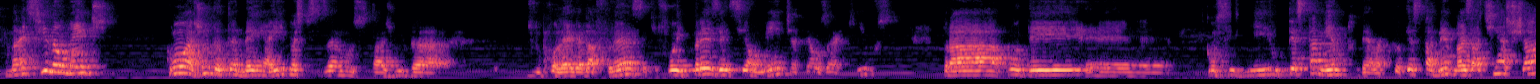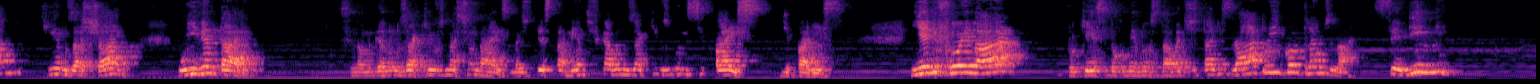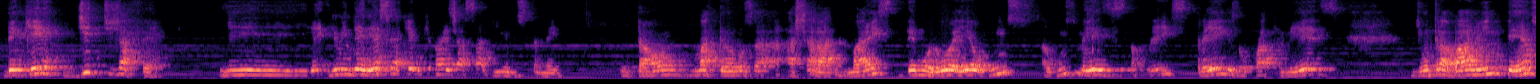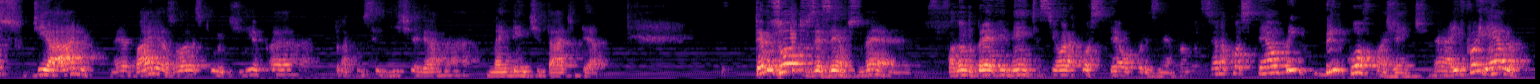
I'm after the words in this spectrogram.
mas finalmente, com a ajuda também aí, nós precisamos da ajuda de um colega da França, que foi presencialmente até os arquivos, para poder é, conseguir o testamento dela. Porque o testamento, nós já tinha achado, tínhamos achado o inventário, se não me engano, nos arquivos nacionais, mas o testamento ficava nos arquivos municipais de Paris. E ele foi lá, porque esse documento não estava digitalizado, e encontramos lá Celine Bequet Dit Jafé. E, e o endereço é aquele que nós já sabíamos também. Então, matamos a, a, charada. Mas demorou aí alguns, alguns meses, talvez três ou quatro meses, de um trabalho intenso, diário, né, várias horas por dia, para conseguir chegar na, na identidade dela. Temos outros exemplos, né? falando brevemente, a senhora Costel, por exemplo. A senhora Costel brin brincou com a gente. Né? Aí foi ela,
